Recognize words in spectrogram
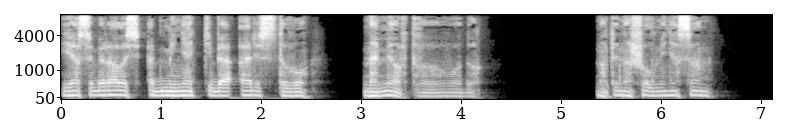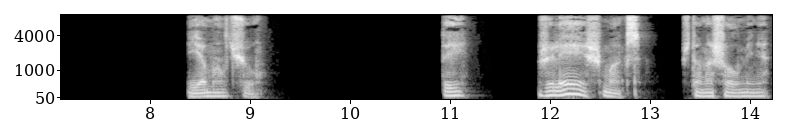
Я собиралась обменять тебя Арестову на мертвую воду. Но ты нашел меня сам. Я молчу. Ты жалеешь, Макс, что нашел меня?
